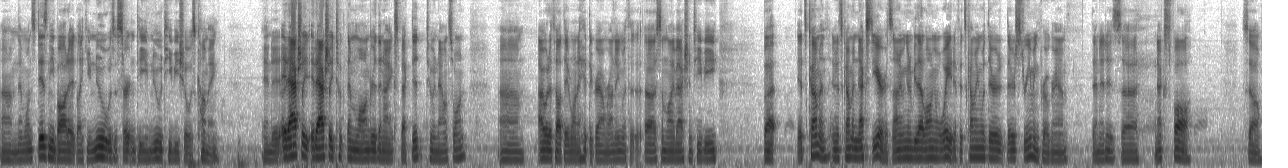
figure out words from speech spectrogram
Um, then once Disney bought it, like you knew it was a certainty. You knew a TV show was coming, and it, it actually it actually took them longer than I expected to announce one. Um, I would have thought they'd want to hit the ground running with uh, some live action TV, but it's coming, and it's coming next year. It's not even going to be that long of a wait. If it's coming with their their streaming program, then it is uh, next fall. So,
